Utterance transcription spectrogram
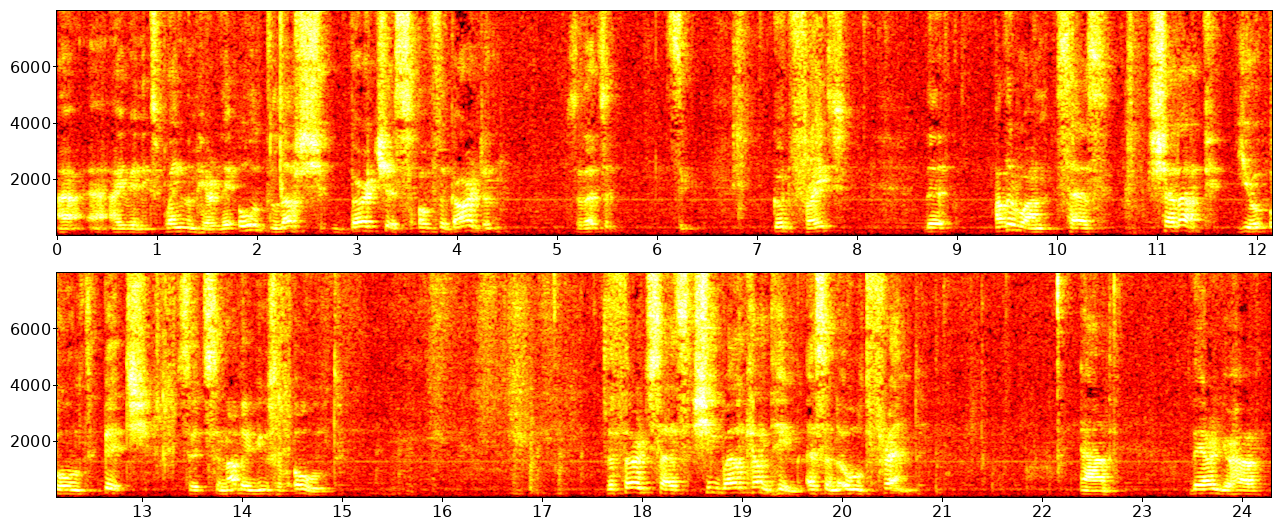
uh, I even explained them here. The old lush birches of the garden. So that's a, a good phrase. The other one says, "Shut up, you old bitch." So it's another use of old. The third says, She welcomed him as an old friend. And there you have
